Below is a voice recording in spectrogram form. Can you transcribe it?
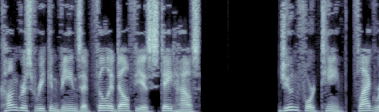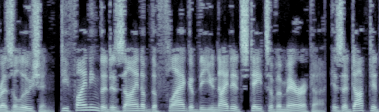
Congress reconvenes at Philadelphia's State House June 14, Flag Resolution, defining the design of the flag of the United States of America, is adopted.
